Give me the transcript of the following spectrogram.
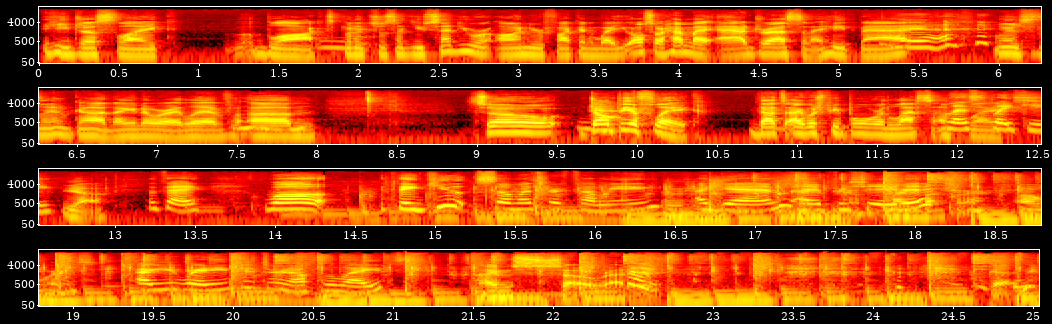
he just like blocked, but it's just like you said you were on your fucking way. You also have my address, and I hate that. Yeah. Where it's like, oh god, now you know where I live. Mm-hmm. Um, so don't be a flake. That's I wish people were less of Less flakes. flaky. Yeah, Okay. Well, thank you so much for coming mm-hmm. again. I appreciate my it. pleasure. Always. Are you ready to turn off the lights? I'm so ready. Good.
